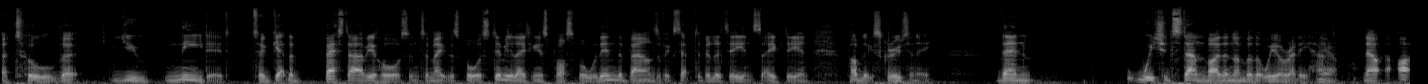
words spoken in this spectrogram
a tool that you needed to get the best out of your horse and to make the sport as stimulating as possible within the bounds of acceptability and safety and public scrutiny, then we should stand by the number that we already had. Yeah. Now, I,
